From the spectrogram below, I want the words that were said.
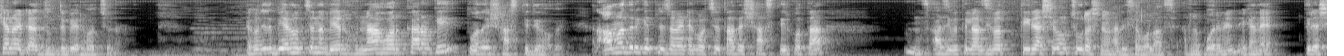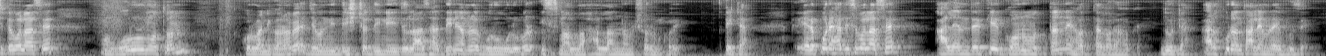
কেন এটা যুদ্ধে বের হচ্ছ না? এখন যদি বের হচ্ছে না, বের না হওয়ার কারণ কি? তোমাদের শাস্তি দেওয়া হবে। আর আমাদের ক্ষেত্রে যারা এটা করছে, তাদের শাস্তির কথা আজিবাতিল আজিবাত তিরাশি এবং চুরাশি নং হাদিসে বলা আছে। আপনি পড়ে নিন। এখানে তিরাশিতে বলা আছে, গরুর মতন কোরবানি করা হবে। যেমন নির্দিষ্ট দিন, ঈদুল আজহার দিনে আমরা গরুগুলোর উপর ইসমাল্লাহ আল্লাহর নাম স্মরণ করি। এটা। এরপরে হাদিসে বলা আছে, আলেমদেরকে গণহত্যা নিয়ে হত্যা করা হবে। দুটা আর কোরআন তো আলেমরাই বুঝে।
